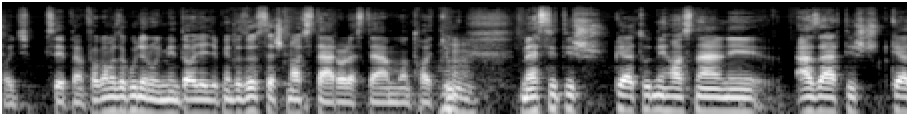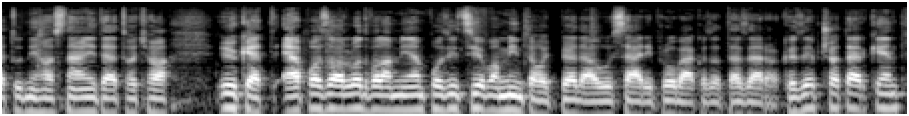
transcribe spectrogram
hogy szépen fogalmazok. Ugyanúgy, mint ahogy egyébként az összes nagy sztárról ezt elmondhatjuk. Hmm. Messit is kell tudni használni, Azárt is kell tudni használni, tehát hogyha őket elpazarlod valamilyen pozícióban, mint ahogy például Szári próbálkozott Azárral középcsatárként,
